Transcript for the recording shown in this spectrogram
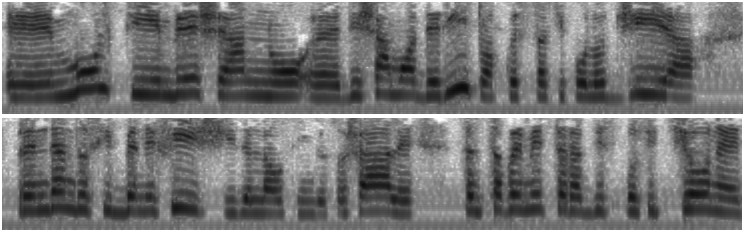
eh, molti invece hanno eh, diciamo, aderito a questa tipologia prendendosi i benefici dell'housing sociale senza poi mettere a disposizione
